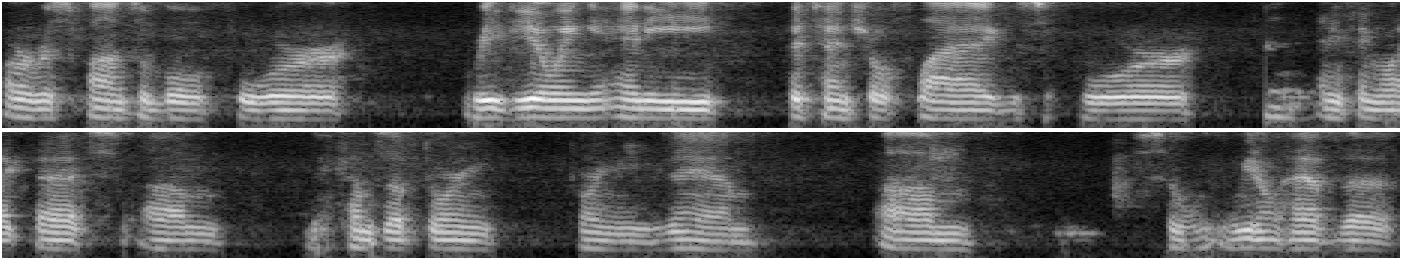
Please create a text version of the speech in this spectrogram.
are responsible for reviewing any potential flags or anything like that um, that comes up during during the exam. Um, so we don't have the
